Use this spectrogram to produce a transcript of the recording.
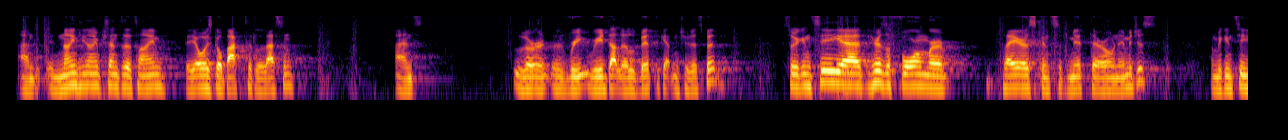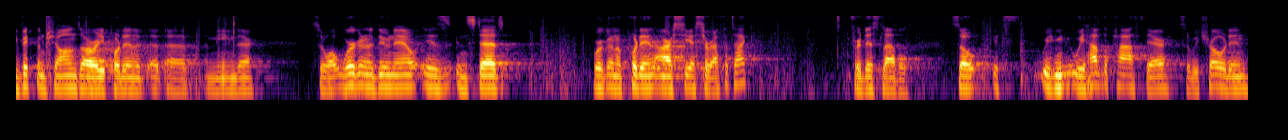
And 99% of the time, they always go back to the lesson and learn, re read that little bit to get them through this bit. So you can see uh, here's a form where players can submit their own images. And we can see victim Sean's already put in a, a, a meme there. So what we're going to do now is instead, we're going to put in our CSRF attack for this level. So it's, we, can, we have the path there, so we throw it in,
